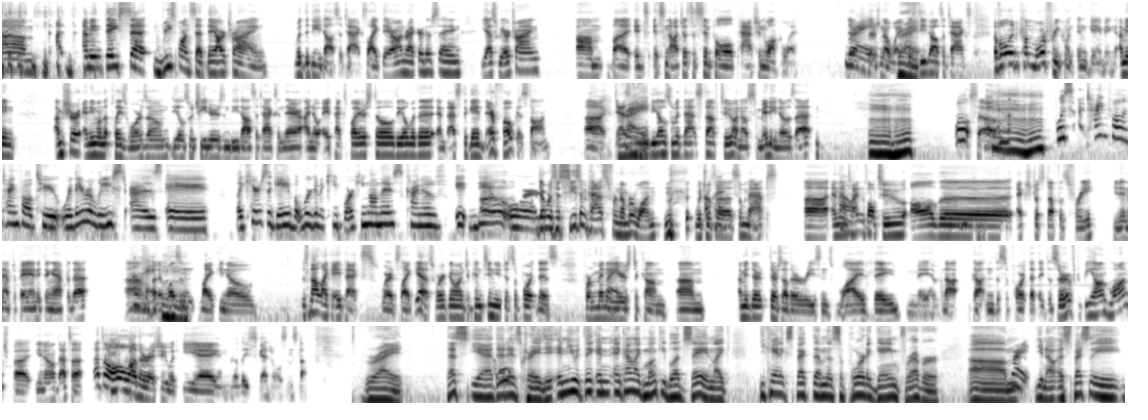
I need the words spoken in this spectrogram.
um, I, I mean, they said respawn said they are trying with the DDoS attacks. Like they are on record of saying, yes, we are trying, um, but it's it's not just a simple patch and walk away. There's, Right. there's no way because Right. DDoS attacks have only become more frequent in gaming. I mean, I'm sure anyone that plays Warzone deals with cheaters and DDoS attacks in there. I know Apex players still deal with it, and that's the game they're focused on. Uh, Destiny Right. deals with that stuff too. I know Smitty knows that. Mm-hmm. Well, So- Mm-hmm. was Titanfall and Titanfall 2 were they released as a like here's the game but we're going to keep working on this kind of it deal Uh, or There was a season pass for number one, which was uh, some maps. Uh, and then Oh. Titanfall 2, all the extra stuff was free. You didn't have to pay anything after that. Um, Okay. But it Mhm. wasn't like, you know, it's not like Apex where it's like, yes, we're going to continue to support this for many Right. years to come. Um, I mean, there, there's other reasons why they may have not gotten the support that they deserved beyond launch, but you know, that's a that's a whole other issue with EA and release schedules and stuff. Right. That's yeah, that Oh. is crazy. And you would think and, and kind of like Monkey Blood saying, like, you can't expect them to support a game forever. Um Right. you know, especially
